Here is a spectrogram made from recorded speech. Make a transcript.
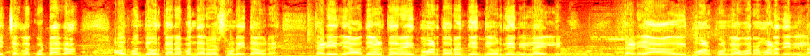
ಹೆಚ್ಚಾಗ್ಲ ಕೊಟ್ಟಾಗ ಅವ್ರು ಬಂದು ದೇವ್ರ ಕಾರ್ಯ ಬಂದು ನೆರವೇರ್ಸ್ಕೊಂಡು ಹೋಯ್ತಾವ್ರೆ ತಡೀಲಿ ಅದು ಹೇಳ್ತಾರೆ, ಇದು ಮಾಡ್ತಾವ್ರೆ ಅಂತ ಏನು ದೇವ್ರದ್ದೇನಿಲ್ಲ ಇಲ್ಲಿ ತಡಿ ಇದು ಮಾಡ್ಕೊಂಡು ವ್ಯವಹಾರ ಮಾಡೋದೇನಿಲ್ಲ.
